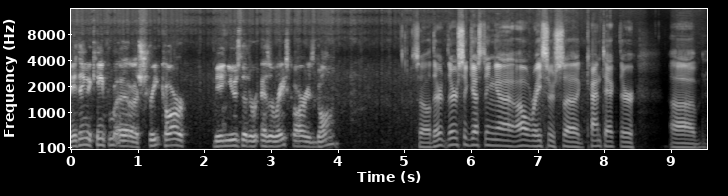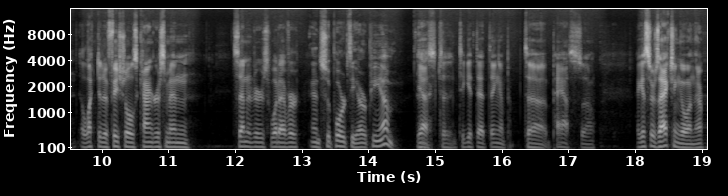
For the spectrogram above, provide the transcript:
anything that came from a, a street car being used as a, as a race car is gone. So they're they're suggesting uh, all racers uh, contact their uh, elected officials, congressmen, senators, whatever. and support the RPM. Yes, to, to get that thing up to pass. So I guess there's action going there.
